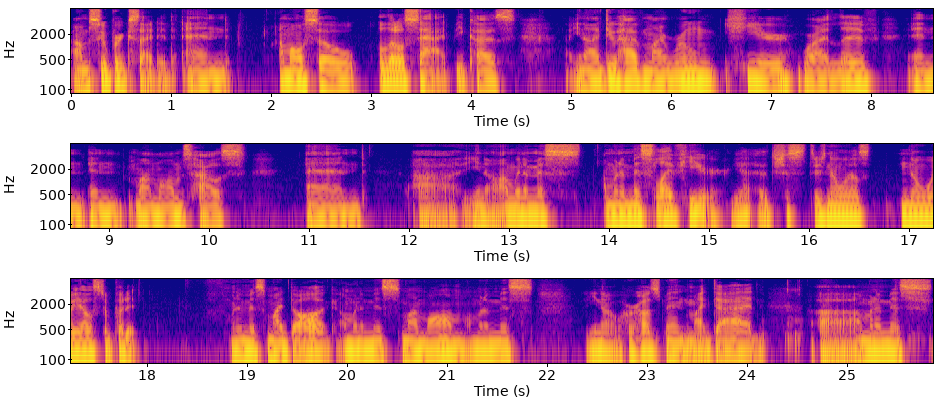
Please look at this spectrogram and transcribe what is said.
I'm super excited and I'm also a little sad because you know I do have my room here where I live in in my mom's house and uh, you know I'm gonna miss I'm gonna miss life here. Yeah, it's just there's no else no way else to put it. I'm gonna miss my dog. I'm gonna miss my mom. I'm gonna miss you know her husband, my dad. Uh, I'm gonna miss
